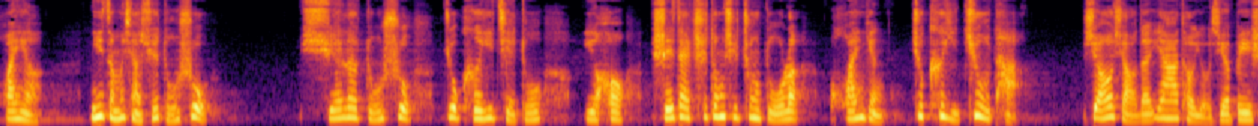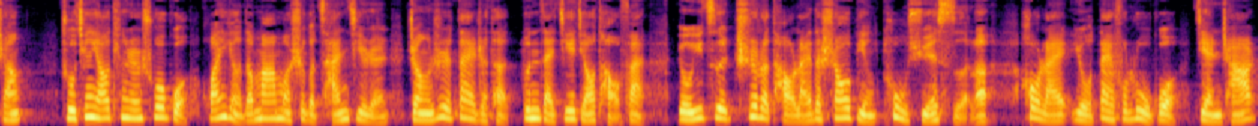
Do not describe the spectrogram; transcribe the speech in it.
环影，你怎么想学读书？学了读书就可以解毒，以后谁再吃东西中毒了，环影就可以救他。小小的丫头有些悲伤。楚清瑶听人说过，环影的妈妈是个残疾人，整日带着她蹲在街角讨饭。有一次吃了讨来的烧饼，吐血死了。后来有大夫路过检查，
